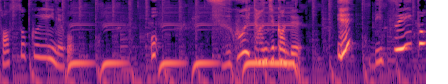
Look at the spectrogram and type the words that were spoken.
早速いいね。がおすごい短時間で。え？リツイート？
